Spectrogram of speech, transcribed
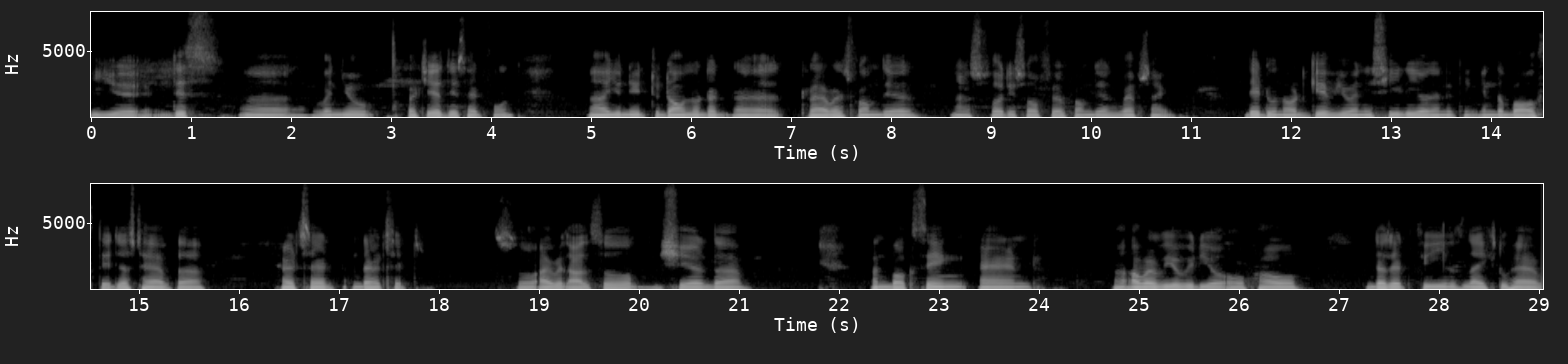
you, this uh, when you purchase this headphone uh, you need to download the uh, drivers from their sorry software from their website. They do not give you any cd or anything. In the box they just have the headset and that's it. So i will also share the unboxing and uh, overview video of how does it feels like to have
